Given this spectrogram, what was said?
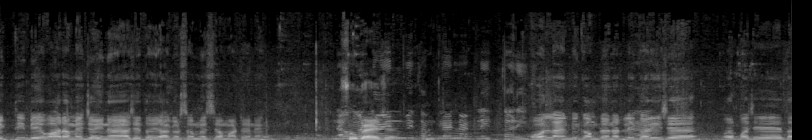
એકથી બે વાર અમે જઈને આવ્યા છે તો આગળ સમસ્યા માટેને. શું કહે છે? ઓનલાઈન બી કમ્પ્લેન એટલી કરી છે. और પછી તો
